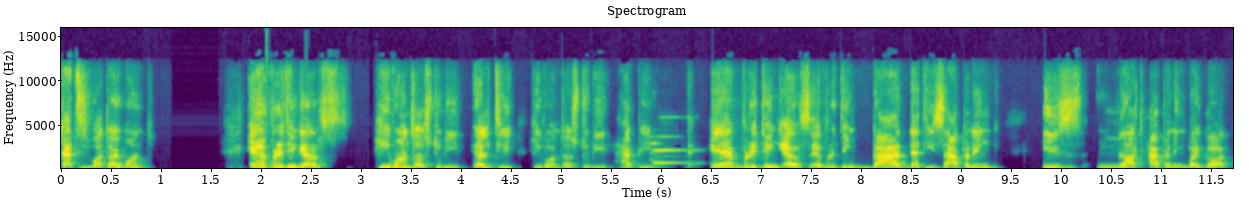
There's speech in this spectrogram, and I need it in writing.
that is what I want everything else he wants us to be healthy he wants us to be happy Everything else, everything bad that is happening is not happening by God.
